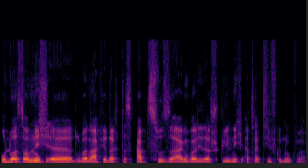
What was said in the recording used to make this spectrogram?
Und du hast auch nicht äh, drüber nachgedacht, das abzusagen, weil dir das Spiel nicht attraktiv genug war.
